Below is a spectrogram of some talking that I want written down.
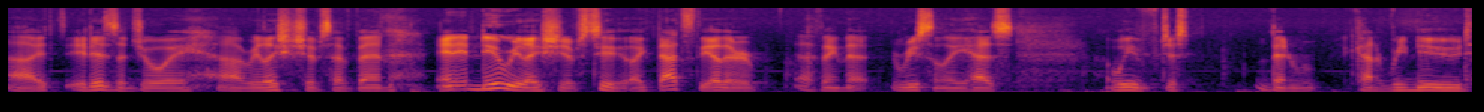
Uh, it, it is a joy. Uh, relationships have been, and, new relationships too. Like that's the other uh, thing that recently has, we've just been kind of renewed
